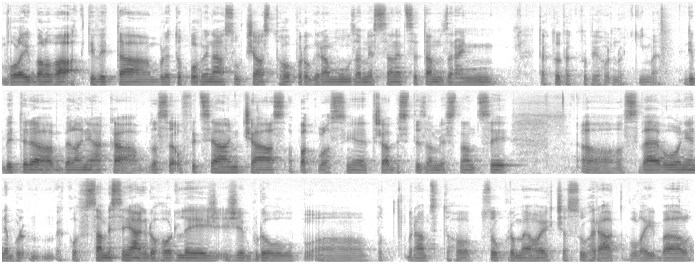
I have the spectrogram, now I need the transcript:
volejbalová aktivita, bude to povinná součást toho programu, zaměstnanec se tam zraní, tak to takto vyhodnotíme. Kdyby teda byla nějaká zase oficiální část a pak vlastně třeba by si ty zaměstnanci uh, své volně nebo jako sami se nějak dohodli, že, budou uh, pod, v rámci toho soukromého jejich času hrát volejbal,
